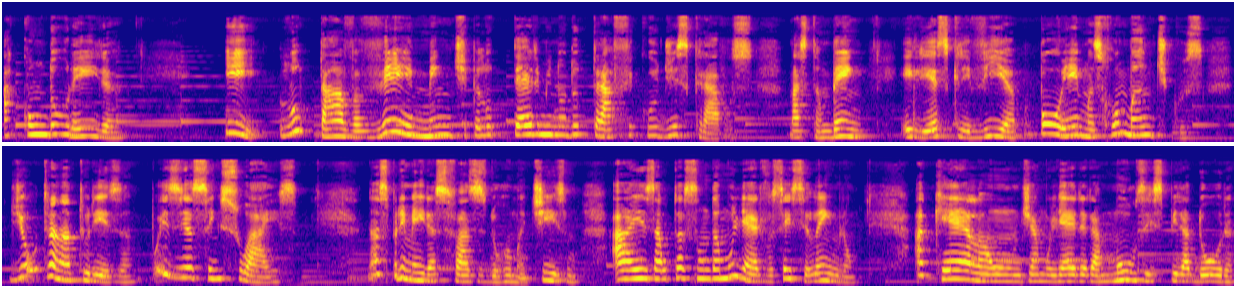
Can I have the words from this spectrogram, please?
a Condoureira, e lutava veemente pelo término do tráfico de escravos, mas também ele escrevia poemas românticos de outra natureza, poesias sensuais. Nas primeiras fases do romantismo, a exaltação da mulher, vocês se lembram? Aquela onde a mulher era musa inspiradora,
